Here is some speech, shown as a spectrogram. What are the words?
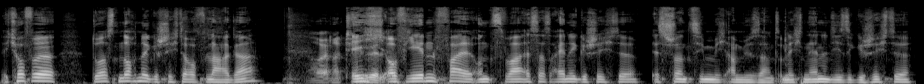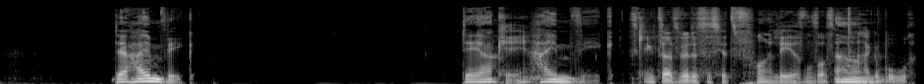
Ich hoffe, du hast noch eine Geschichte auf Lager. Aber natürlich. Ich auf jeden Fall. Und zwar ist das eine Geschichte, ist schon ziemlich amüsant. Und ich nenne diese Geschichte der Heimweg. Der Okay. Heimweg. Es klingt so, als würdest du es jetzt vorlesen, so aus dem Ähm. Tagebuch.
